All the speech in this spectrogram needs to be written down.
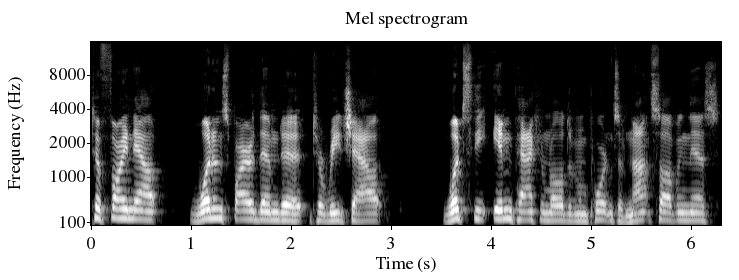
to find out what inspired them to, to reach out, what's the impact and relative importance of not solving this,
